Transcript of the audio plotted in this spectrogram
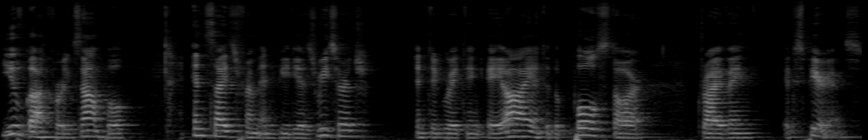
You've got, for example, insights from NVIDIA's research, integrating AI into the Polestar driving experience.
